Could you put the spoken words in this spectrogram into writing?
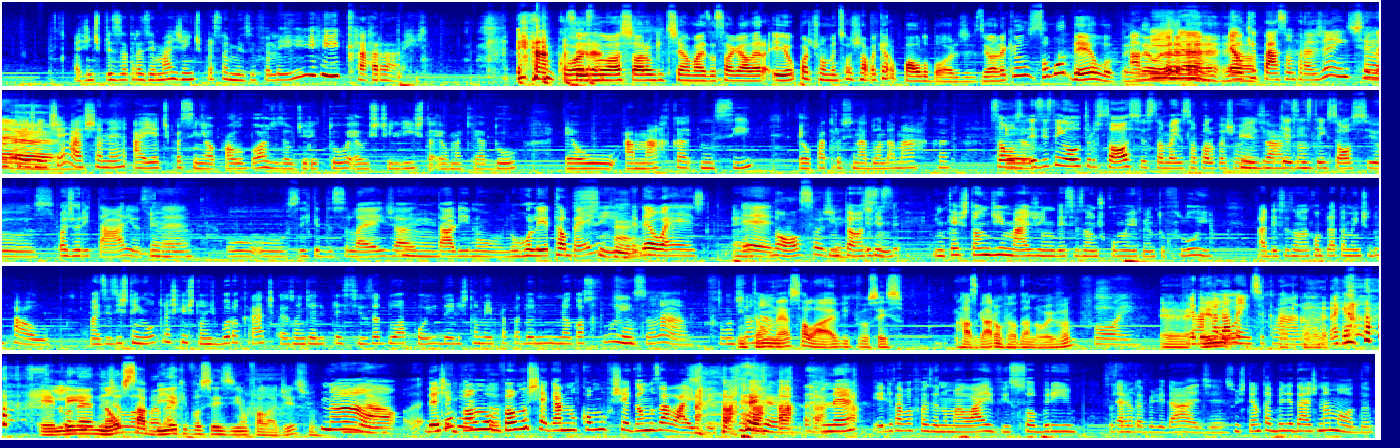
a gente precisa trazer mais gente pra essa mesa. Eu falei, ih, caralho. É Vocês não agora. acharam que tinha mais essa galera? Eu, particularmente, só achava que era o Paulo Borges. E olha que eu sou modelo, entendeu? Amiga, é, o a- que passam pra gente, É, o né? que É. a gente acha, né? Aí é tipo assim, é o Paulo Borges, é o diretor, é o estilista, é o maquiador, é o, a marca em si, é o patrocinador da marca. São os- Existem outros sócios também do São Paulo Fashion Week, Exato. porque existem sócios majoritários, É. né? O, o Cirque du Soleil já É. tá ali no, no rolê também, Sim. entendeu? É, é. Nossa, gente. Então, assim, Existe- em questão de imagem e decisão de como o evento flui, a decisão é completamente do Paulo. Mas existem outras questões burocráticas onde ele precisa do apoio deles também para poder o negócio fluir, funcionar. funcionar. Então, nessa live que vocês rasgaram o véu da noiva, Foi. é, ele, Educadamente, claro. ele não sabia né? que vocês iam falar disso? Não, deixa, Querido. vamos, vamos chegar no como chegamos à live, né? Ele tava fazendo uma live sobre era Sustentabilidade. sustentabilidade na moda.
